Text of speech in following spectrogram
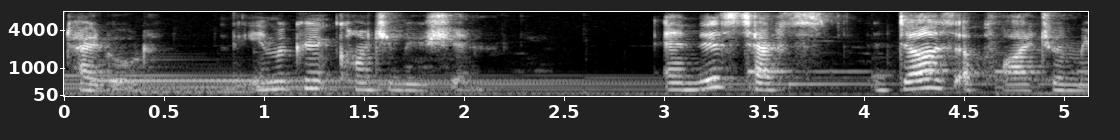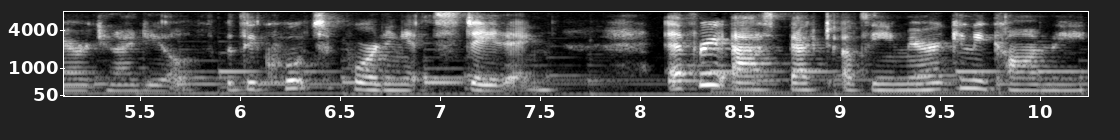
titled The Immigrant Contribution, and this text does apply to American ideals, with the quote supporting it stating, Every aspect of the American economy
